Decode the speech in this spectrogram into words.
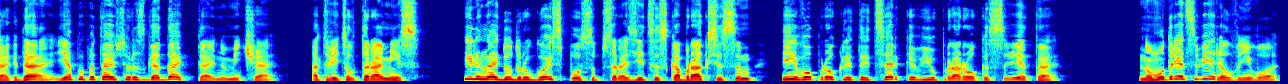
«Тогда я попытаюсь разгадать тайну меча», — ответил Тарамис. «Или найду другой способ сразиться с Кабраксисом и его проклятой церковью пророка света». Но мудрец верил в него.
